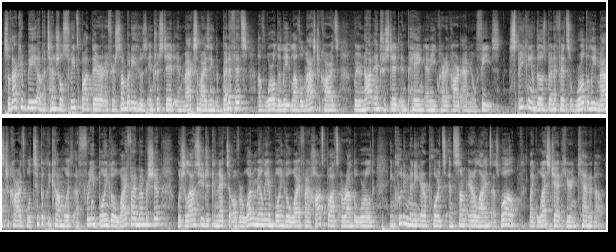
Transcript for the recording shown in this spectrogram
So that could be a potential sweet spot there if you're somebody who's interested in maximizing the benefits of World Elite level MasterCards, but you're not interested in paying any credit card annual fees. Speaking of those benefits, World Elite MasterCards will typically come with a free Boingo Wi Fi membership, which allows you to connect to over 1 million Boingo Wi Fi hotspots around the world, including many airports and some airlines as well, like WestJet here in Canada.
